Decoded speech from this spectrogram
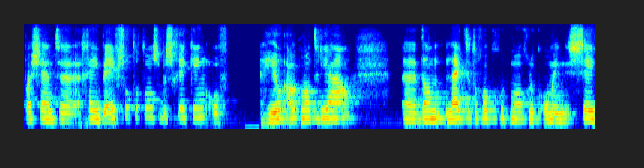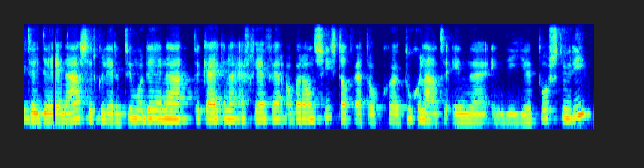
patiënten geen weefsel tot onze beschikking of heel oud materiaal. Uh, dan lijkt het toch ook goed mogelijk om in ctDNA, circulerend tumor-DNA, te kijken naar FGFR-aberranties. Dat werd ook uh, toegelaten in, uh, in die TOR-studie,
